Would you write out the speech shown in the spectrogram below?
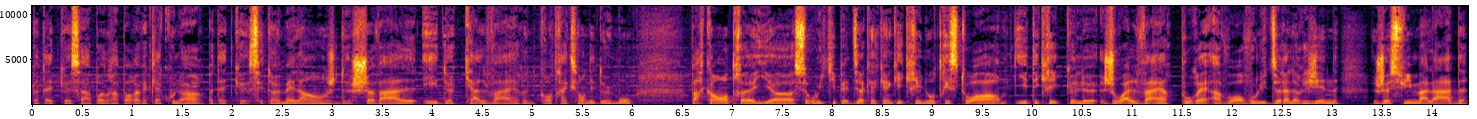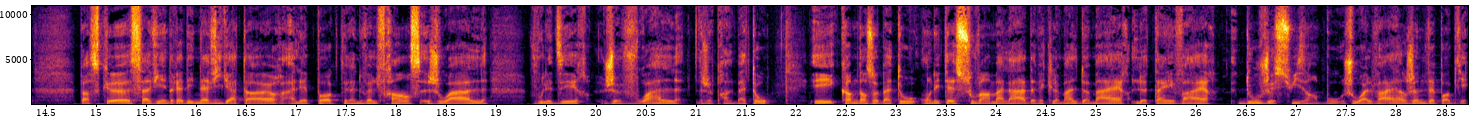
Peut-être que ça n'a pas de rapport avec la couleur, peut-être que c'est un mélange de cheval et de calvaire, une contraction des deux mots. Par contre, il y a sur Wikipédia quelqu'un qui écrit une autre histoire. Il est écrit que le joal vert pourrait avoir voulu dire à l'origine je suis malade parce que ça viendrait des navigateurs à l'époque de la Nouvelle-France. Joal voulait dire je voile, je prends le bateau. Et comme dans un bateau, on était souvent malade avec le mal de mer, le teint vert, d'où je suis en beau. Joal vert, je ne vais pas bien.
